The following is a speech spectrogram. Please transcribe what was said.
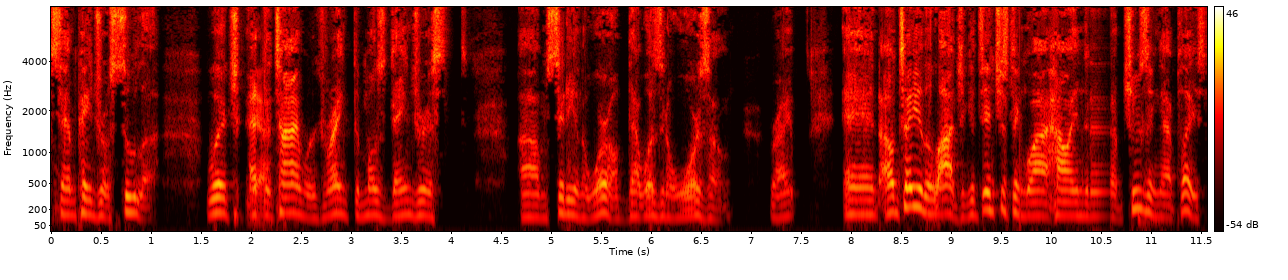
San Pedro Sula, which at yeah. the time was ranked the most dangerous um, city in the world. That wasn't a war zone, right? And I'll tell you the logic. It's interesting why how I ended up choosing that place.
